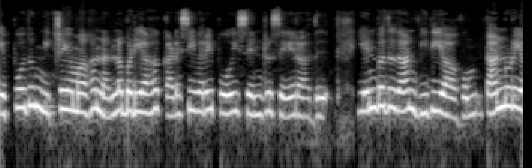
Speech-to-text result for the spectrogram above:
எப்போதும் நிச்சயமாக நல்லபடியாக கடைசி வரை போய் சென்று சேராது என்பதுதான் விதி விதியாகும் தன்னுடைய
